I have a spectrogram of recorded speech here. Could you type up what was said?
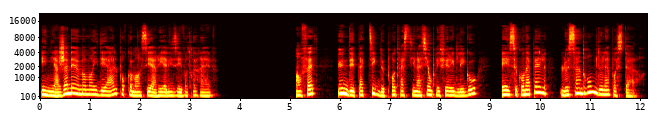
il n'y a jamais un moment idéal pour commencer à réaliser votre rêve. En fait, une des tactiques de procrastination préférées de l'ego est ce qu'on appelle le syndrome de l'imposteur.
